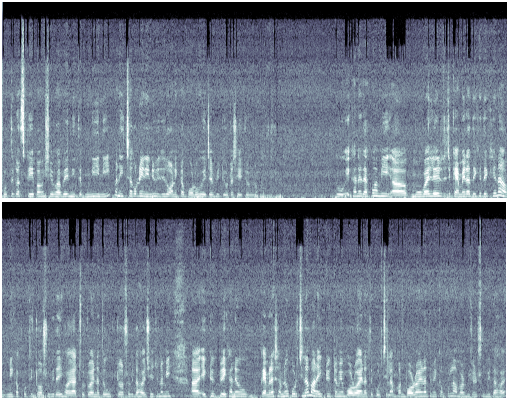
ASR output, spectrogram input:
প্রত্যেকটা স্টেপ আমি সেভাবে নিতে নিয়ে নিই মানে ইচ্ছা করে নিয়ে নিই যেহেতু অনেকটা বড় হয়ে যায় ভিডিওটা সেই জন্য। তো এখানে দেখো আমি মোবাইলের যে ক্যামেরা দেখে দেখে না মেকআপ করতে একটু অসুবিধাই হয়, আর ছোটো আয়নাতেও একটু অসুবিধা হয়, সেই জন্য আমি একটু একটু এখানেও ক্যামেরার সামনেও করছিলাম, আর একটু একটু আমি বড় আয়নাতে করছিলাম। কারণ বড় আয়নাতে মেকআপ করলে আমার ভীষণ সুবিধা হয়।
